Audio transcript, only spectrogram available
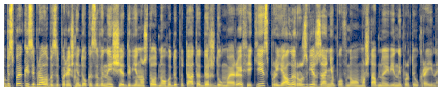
безпеки зібрала беззаперечні докази вини ще 91 депутата Держдуми РФ, які сприяли розв'язанню повномасштабної війни проти України.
